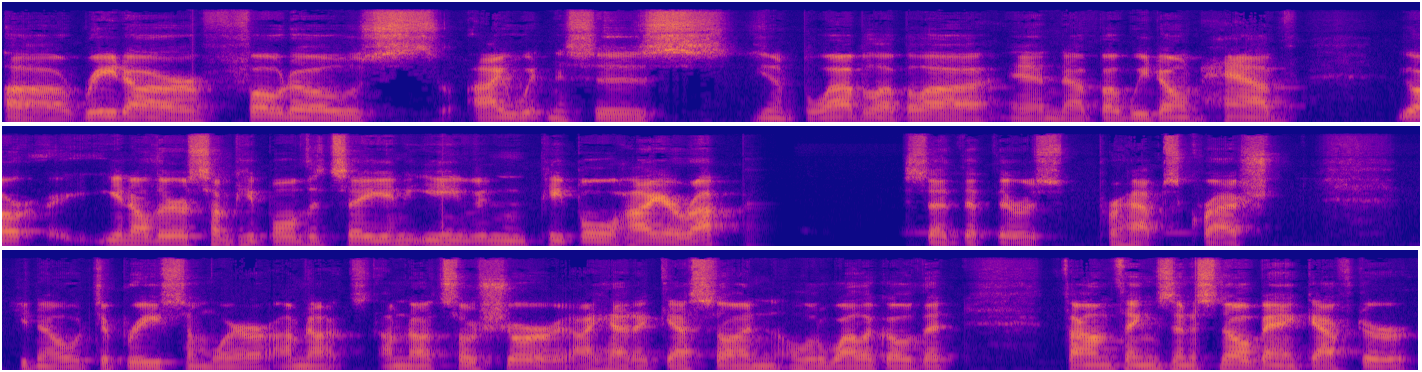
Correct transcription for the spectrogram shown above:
uh, radar, photos, eyewitnesses, you know, blah blah blah, and uh, but we don't have You know, there are some people that say, and even people higher up said that there's perhaps crashed, you know, debris somewhere. I'm not. I'm not so sure. I had a guest on a little while ago that found things in a snowbank after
